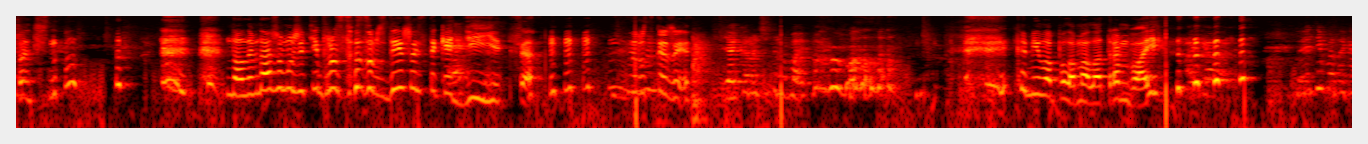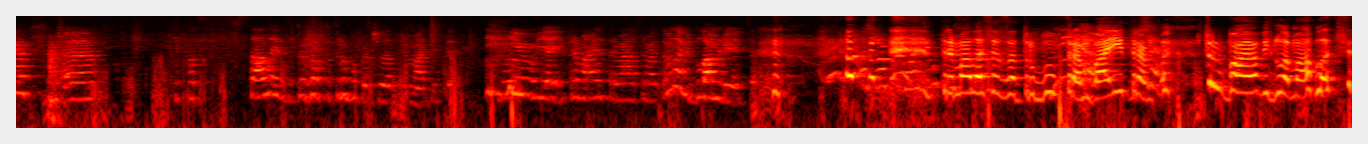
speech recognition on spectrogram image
Точно. Ну, але в нашому житті просто завжди щось таке діється. Розкажи. Я, коротше, трамвай поламала. Каміла поламала трамвай. А я, ну, я типа така, е, типа, встала і за ту жовту трубу почала триматися. І я її тримаюсь, тримаюсь, тримаюсь. Вона відламлюється. Трималася за трубу в трамваї, трам... труба відламалася.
